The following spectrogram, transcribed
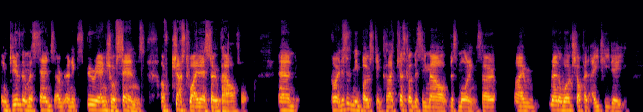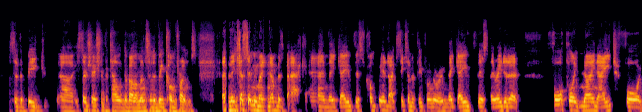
and give them a sense, an experiential sense of just why they're so powerful. And all right, this is me boasting because I just got this email this morning. So I ran a workshop at ATD, so the big uh, Association for Talent Development, so the big conference, and they just sent me my numbers back, and they gave this. We had like 600 people in the room. They gave this. They rated it 4.98 for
